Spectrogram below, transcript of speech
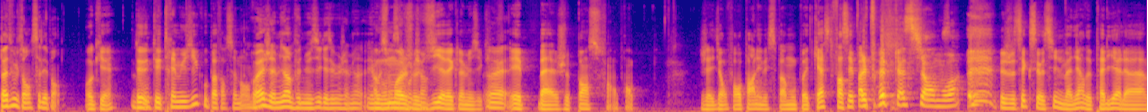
Pas tout le temps, ça dépend. Ok. T'es Donc- très musique ou pas forcément? Ouais, j'aime bien un peu de musique et tout, j'aime bien. Ah, moi je vis avec la musique. Ouais. Et bah je pense, enfin on prend. J'allais dire on peut en parler mais c'est pas mon podcast. Enfin c'est pas le podcast sur moi. Mais je sais que c'est aussi une manière de pallier à la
